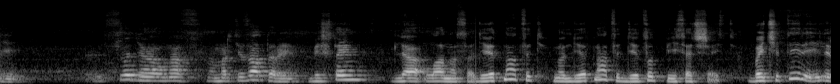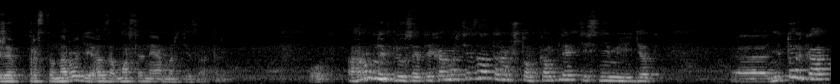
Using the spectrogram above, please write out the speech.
день. Сегодня у нас амортизаторы Бельштейн для Ланоса 19 019 956. B4 или же в простонародье газомасляные амортизаторы. Вот. Огромный плюс этих амортизаторов, что в комплекте с ними идет э, не только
